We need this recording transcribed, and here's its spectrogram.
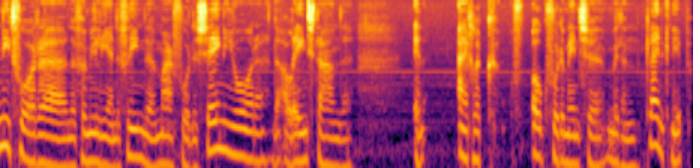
Niet voor eh, de familie en de vrienden, maar voor de senioren, de alleenstaanden. En eigenlijk ook voor de mensen met een kleine knip.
